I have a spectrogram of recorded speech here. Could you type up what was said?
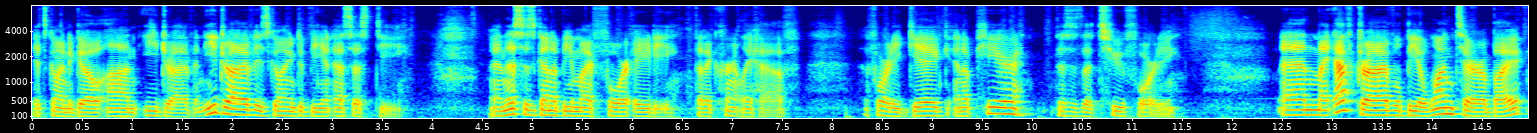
it's going to go on E drive. And E drive is going to be an SSD. And this is going to be my 480 that I currently have. 40 gig. And up here, this is the 240. And my F drive will be a one terabyte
